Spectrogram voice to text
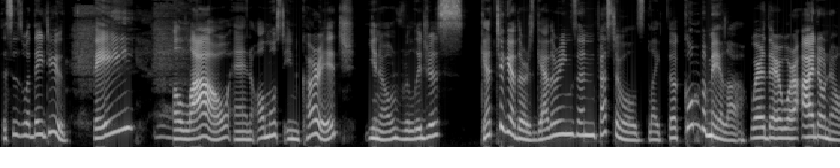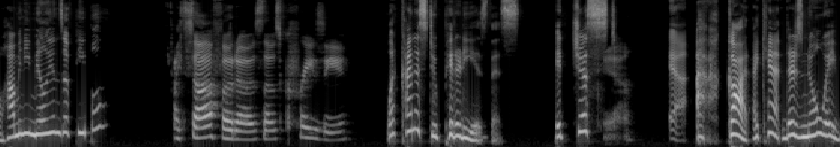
This is what they do. They allow and almost encourage, you know, religious get togethers, gatherings, and festivals like the Kumbh Mela, where there were, I don't know, how many millions of people? I saw photos. That was crazy. What kind of stupidity is this? It just. Yeah uh, God, I can't. There's no way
